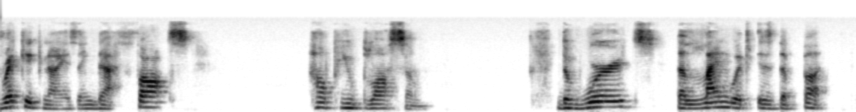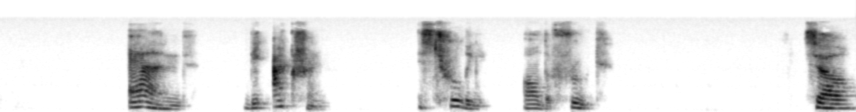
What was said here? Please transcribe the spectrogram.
recognizing that thoughts help you blossom. The words, the language is the but, and the action is truly all the fruit. So,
